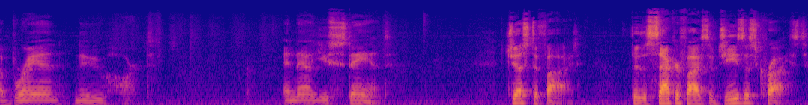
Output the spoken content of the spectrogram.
A brand new heart. And now you stand justified through the sacrifice of Jesus Christ.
